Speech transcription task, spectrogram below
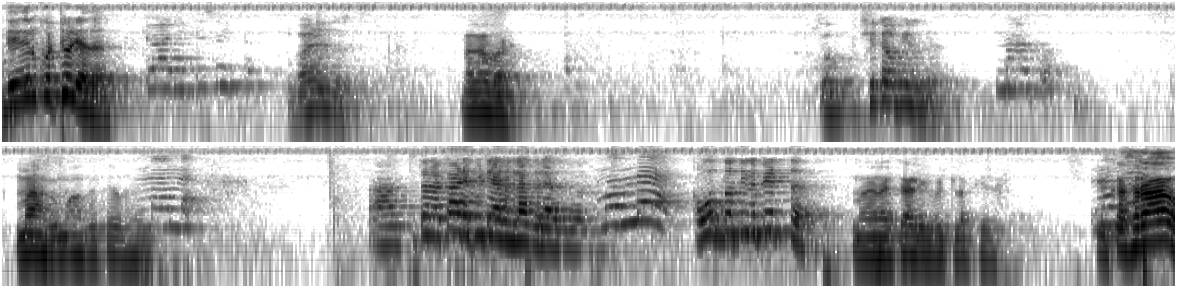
दिदीला कुठे ठेवली आता? बघा बर. महाग महाग ते आहे. आ, ते त्याला काड्या लागलं अजून. उदबत्तीला पेटतं नाही नाही काळी भेट लागते हे कसं राव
